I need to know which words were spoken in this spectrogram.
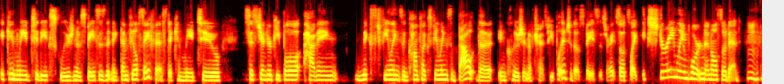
it can lead to the exclusion of spaces that make them feel safest. It can lead to cisgender people having mixed feelings and complex feelings about the inclusion of trans people into those spaces, right? So it's like extremely important and also dead. Mm-hmm.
